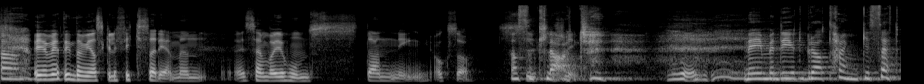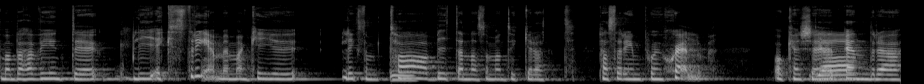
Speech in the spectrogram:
Ja. Och jag vet inte om jag skulle fixa det men sen var ju hon stunning också. Ja, såklart. Nej, men det är ju ett bra tankesätt. Man behöver ju inte bli extrem, men man kan ju liksom ta Mm. bitarna som man tycker att passar in på en själv. Och kanske Ja. ändra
